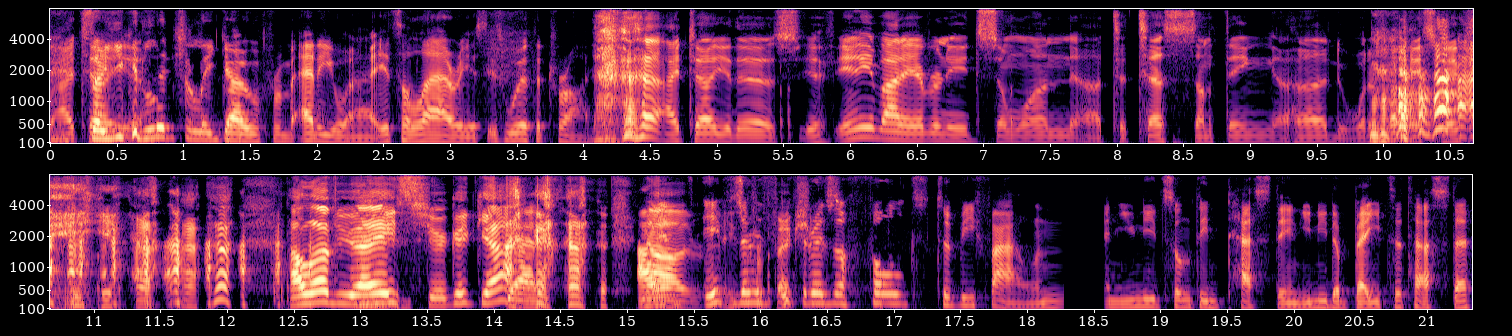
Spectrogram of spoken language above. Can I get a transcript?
I so you could literally go from anywhere. It's hilarious. It's worth a try. I tell you this: if anybody ever needs someone uh, to test something, a HUD, or whatever the case may be, I love you, Ace. You're a good guy. Yes. no, if there is if there is a fault to be found and you need something testing you need a beta tester.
